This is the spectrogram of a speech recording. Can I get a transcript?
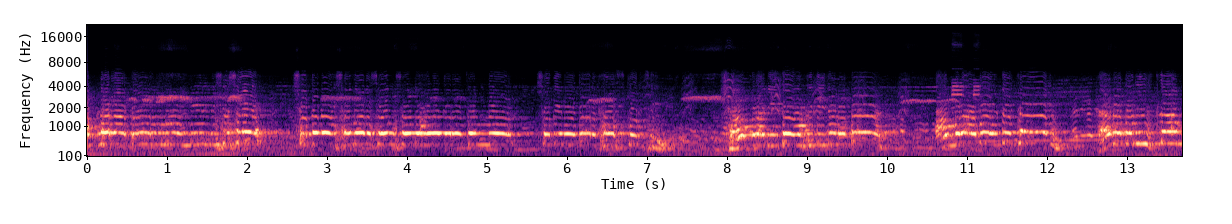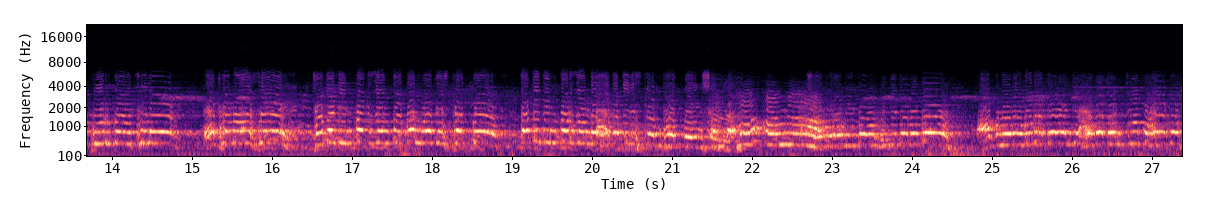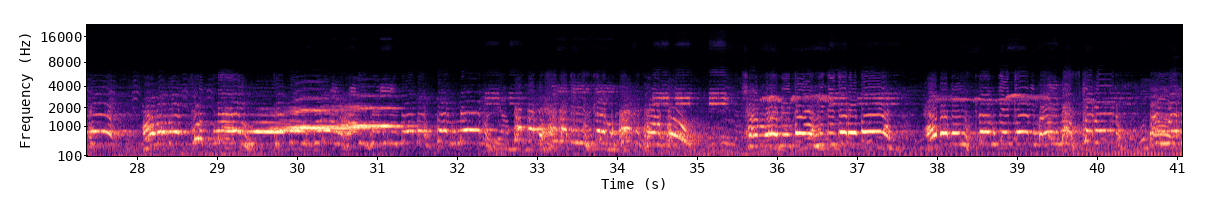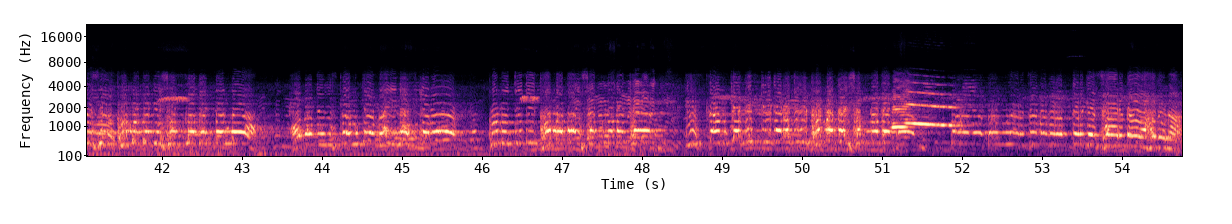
আপনারা নির্বিশেষে সকলের সমাবেশ অংশগ্রহণ করার জন্য সেদিনে দরখাস্ত করছি। সংগ্রামী তহবিলি জনতা, আমরা বলতে চাই হেনাদুল ইসলাম পূর্বে ছিল, এখানে আছে। যতদিন পর্যন্ত বাংলাদেশ থাকবে, ততদিন পর্যন্ত হেনাদুল ইসলাম থাকবে ইনশাল্লাহ বিনাশ করে কোন যদি ক্ষমতায় সামনে দেখেন। ইসলামকে বিক্রি করে যদি ক্ষমতায় সামনে দেখেন তাহলে বাংলার জনগণ আপনাদেরকে ছাড় দেওয়া হবে না।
